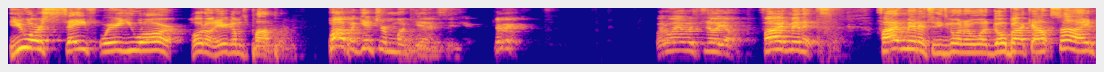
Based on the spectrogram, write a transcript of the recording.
You are safe where you are. Hold on, here comes Papa. Papa, get your monkey ass in here. Come here. What do I always tell y'all? Five minutes. Five minutes, and he's going to go back outside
